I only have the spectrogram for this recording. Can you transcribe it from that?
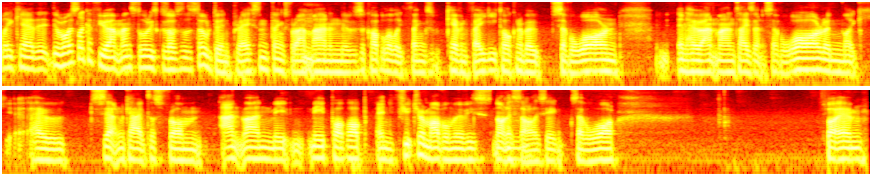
like, uh, there was like a few Ant Man stories because obviously they're still doing press and things for Ant Man, and there was a couple of like things Kevin Feige talking about Civil War and and how Ant Man ties into Civil War, and like how certain characters from Ant Man may may pop up in future Marvel movies, not necessarily saying Civil War. But um,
